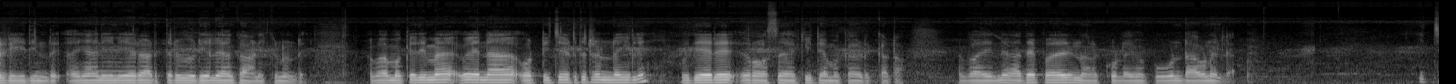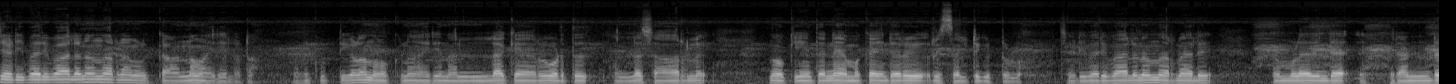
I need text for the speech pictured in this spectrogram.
ഒരു രീതി ഉണ്ട് അത് ഞാൻ ഇനി ഒരു അടുത്തൊരു വീഡിയോയിൽ ഞാൻ കാണിക്കുന്നുണ്ട്. അപ്പോൾ നമുക്ക് ഇതിമേ പിന്നെ ഒട്ടിച്ചെടുത്തിട്ടുണ്ടെങ്കിൽ പുതിയൊരു റോസ് ആക്കിയിട്ട് നമുക്ക് എടുക്കാം കേട്ടോ അപ്പോൾ അതിന് അതേപോലെ നടക്കുള്ളൂ. അതിമ പൂ ഉണ്ടാവണില്ല. ഈ ചെടി പരിപാലനം എന്ന് പറഞ്ഞാൽ നമ്മൾ കാണുന്ന മാതിരിയല്ല കേട്ടോ അത് കുട്ടികളെ നോക്കുന്ന മാതിരി നല്ല കെയർ കൊടുത്ത് നല്ല ഷാറിൽ നോക്കിയെങ്കിൽ തന്നെ നമുക്ക് അതിന്റെ ഒരു റിസൾട്ട് കിട്ടുള്ളൂ. ചെടി പരിപാലനം എന്ന് പറഞ്ഞാൽ നമ്മൾ അതിന്റെ രണ്ട്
